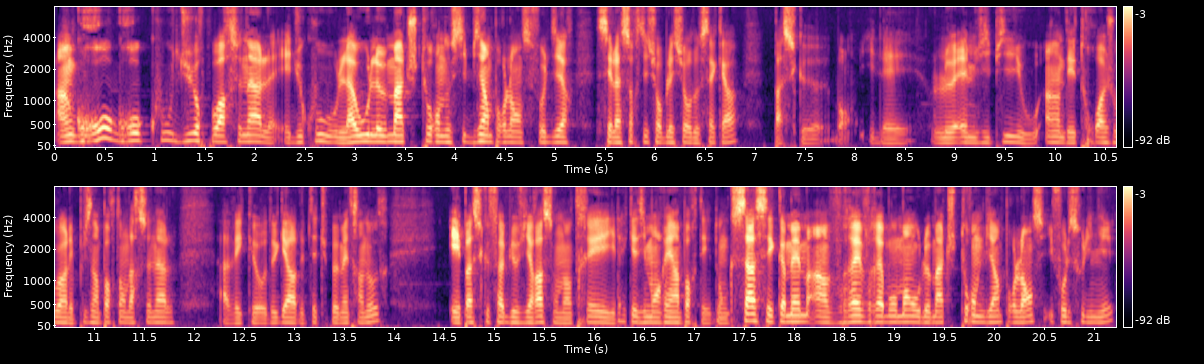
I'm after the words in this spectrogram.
Un gros gros coup dur pour Arsenal et du coup là où le match tourne aussi bien pour Lens, faut le dire, c'est la sortie sur blessure de Saka parce que bon, il est le MVP ou un des trois joueurs les plus importants d'Arsenal avec euh, Odegaard et peut-être tu peux mettre un autre et parce que Fabio Vira, son entrée, il a quasiment rien. Donc ça, c'est quand même un vrai, vrai moment où le match tourne bien pour Lens, il faut le souligner.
